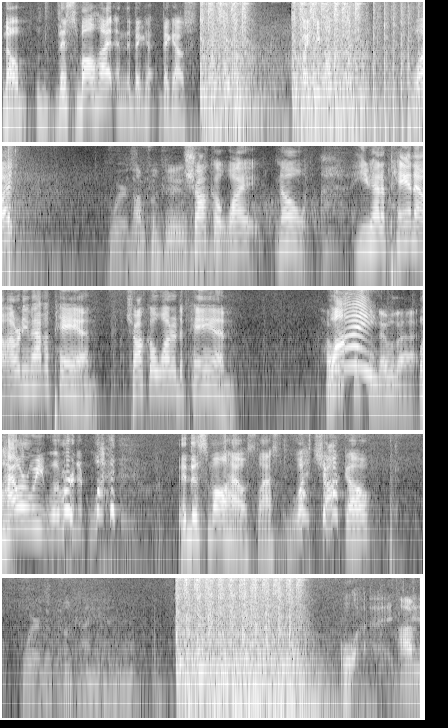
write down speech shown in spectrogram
No, this small hut and the big big house. Wait, he wants the what? I'm confused. Choco, why? No, you had a pan out. I don't even have a pan. Choco wanted a pan. How why? are we supposed to know that? How are we? Where did what? In the small house last. What Choco? Where the fuck I am. Wh- I'm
